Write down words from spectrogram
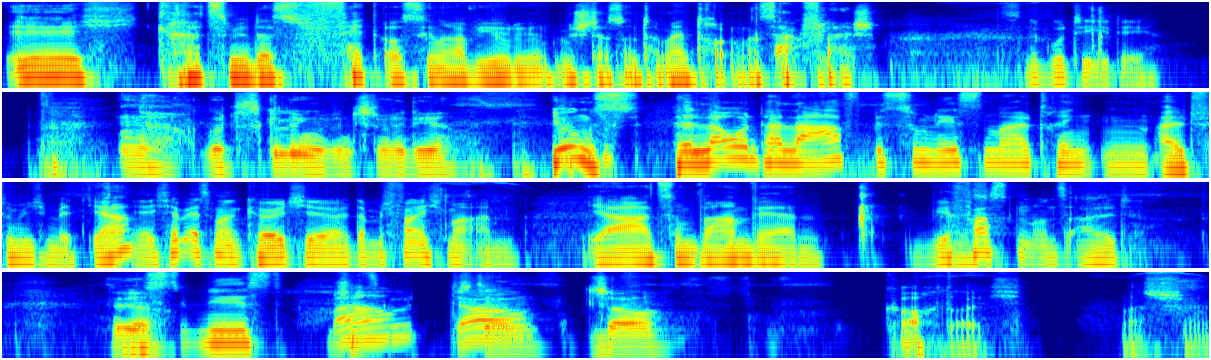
Ich kratze mir das Fett aus den Ravioli und mische das unter mein trockenes Hackfleisch. Das ist eine gute Idee. Ja, gutes Gelingen wünschen wir dir. Jungs, Hello und Halaf, bis zum nächsten Mal trinken alt für mich mit, ja? Ja, ich habe erstmal ein Kölche, damit fange ich mal an. Ja, zum Warmwerden. Wir fasten uns alt. Ja. Bis demnächst. Macht's Ciao. gut. Ciao. Ciao. Kocht euch. Was schön.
